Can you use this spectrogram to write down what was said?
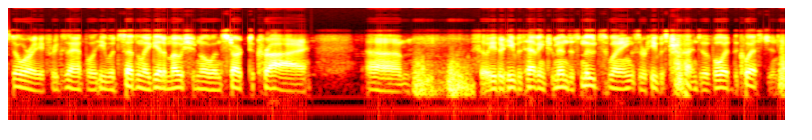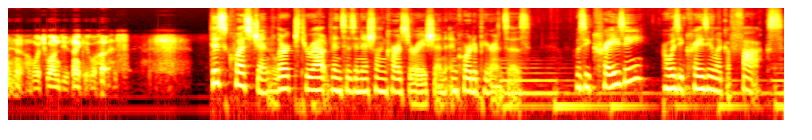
story, for example, he would suddenly get emotional and start to cry. Um, so either he was having tremendous mood swings or he was trying to avoid the question. Which one do you think it was? This question lurked throughout Vince's initial incarceration and court appearances. Was he crazy or was he crazy like a fox?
